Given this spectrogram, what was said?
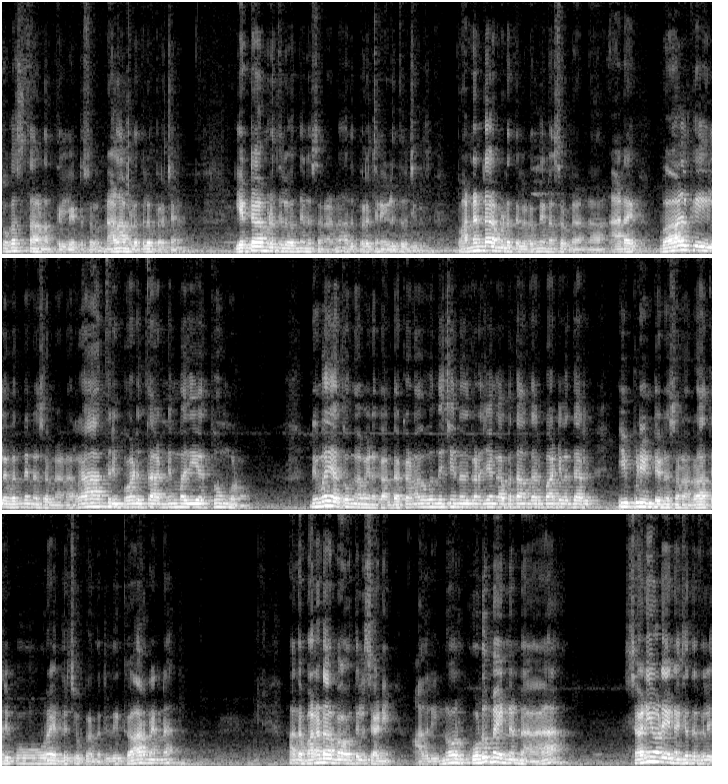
சுகஸ்தானத்தில் என்று சொல்ல நாலாம் இடத்துல பிரச்சனை. எட்டாம் இடத்துல வந்து என்ன சொன்னான்னா அது பிரச்சனை இழுத்து வச்சுக்கிடுச்சு. பன்னெண்டாம் இடத்துல வந்து என்ன சொல்கிறான்னா அட வாழ்க்கையில் வந்து என்ன சொல்கிறான்னா ராத்திரி படுத்தா நிம்மதியாக தூங்கணும். நிம்மதியாக தூங்காமல் எனக்கு அந்த கனவு வந்துச்சு இன்னது கனவு எங்கள் அப்பா தான் வந்தார் பாட்டி வந்தார். இப்படின்ட்டு என்ன சொன்னான்? ராத்திரி பூரா எந்திரிச்சு உட்காந்துட்டு இதுக்கு காரணம் என்ன? அந்த பன்னெண்டாம் பாவத்தில் சனி. அதில் இன்னொரு கொடுமை என்னென்னா சனியோடைய நட்சத்திரத்திலே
